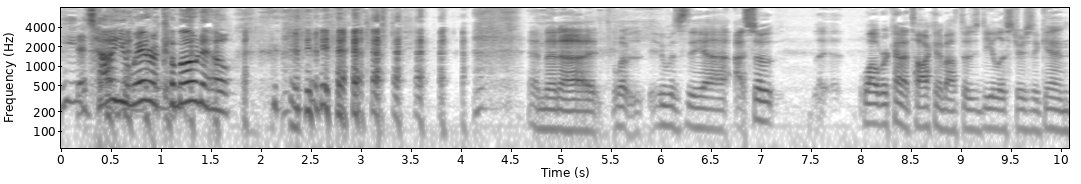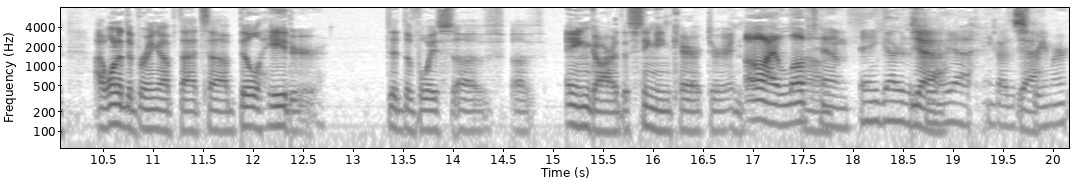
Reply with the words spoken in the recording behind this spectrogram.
That's how you wear a kimono. and then uh, what it was the uh, so uh, while we're kind of talking about those D-listers again, I wanted to bring up that uh, Bill Hader did the voice of of Angar, the singing character, and Oh, I loved um, him. Angar, the Yeah. Screamer, yeah. Angar the Yeah. Screamer.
